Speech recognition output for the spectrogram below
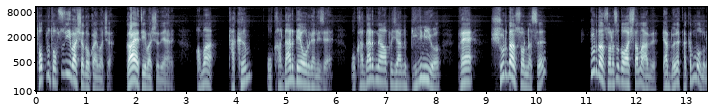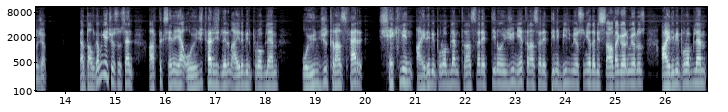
Toplu topsuz iyi başladı Okay maça. Gayet iyi başladı yani. Ama takım o kadar deorganize, o kadar ne yapacağını bilmiyor ve şuradan sonrası şuradan sonrası doğaçlama abi. Ya böyle takım mı olur hocam? Ya dalga mı geçiyorsun sen? Artık senin ya oyuncu tercihlerin ayrı bir problem. Oyuncu transfer şeklin ayrı bir problem. Transfer ettiğin oyuncuyu niye transfer ettiğini bilmiyorsun ya da biz sahada görmüyoruz. Ayrı bir problem.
